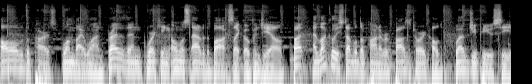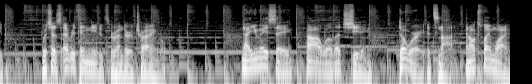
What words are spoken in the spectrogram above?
all of the parts one by one, rather than working almost out of the box like OpenGL. But I luckily stumbled upon a repository called WebGPU Seed, which has everything needed to render a triangle. Now you may say, ah well that's cheating. Don't worry, it's not, and I'll explain why.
